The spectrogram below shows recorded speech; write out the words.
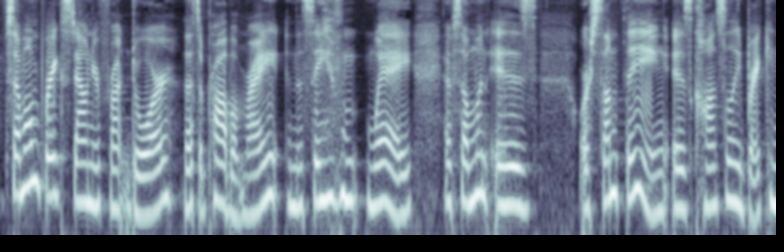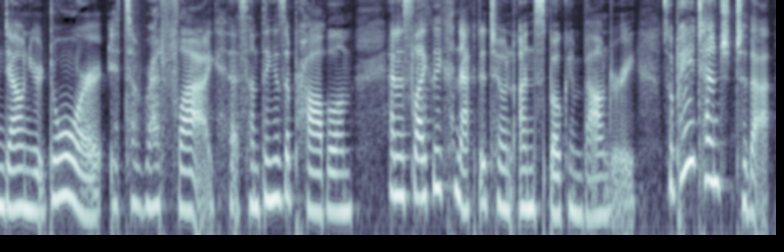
If someone breaks down your front door, that's a problem, right? In the same way, if someone is or something is constantly breaking down your door, it's a red flag that something is a problem and it's likely connected to an unspoken boundary. So pay attention to that.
